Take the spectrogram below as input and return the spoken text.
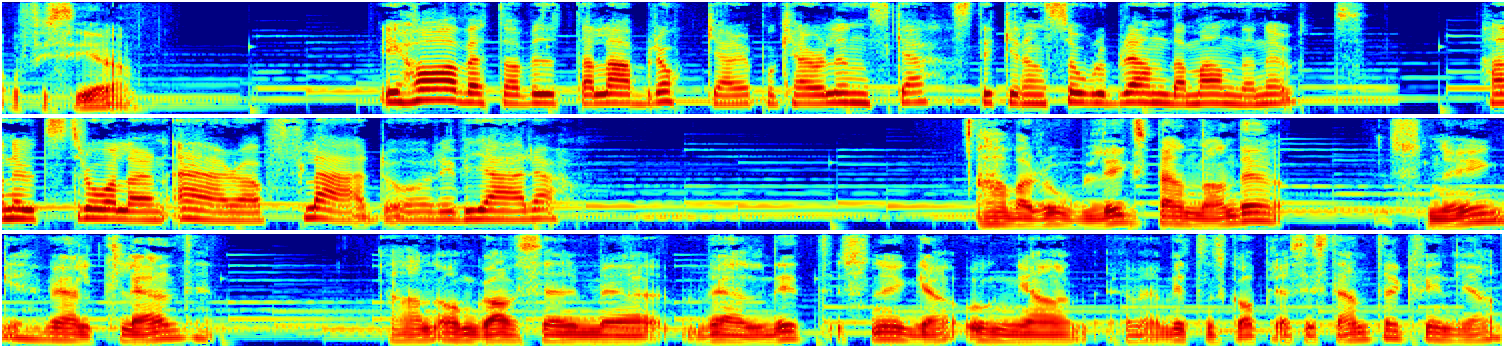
officiera. I havet av vita labbrockar på Karolinska sticker den solbrända mannen ut. Han utstrålar en air av flärd och riviera. Han var rolig, spännande, snygg, välklädd. Han omgav sig med väldigt snygga unga eh, vetenskapliga assistenter, kvinnliga.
